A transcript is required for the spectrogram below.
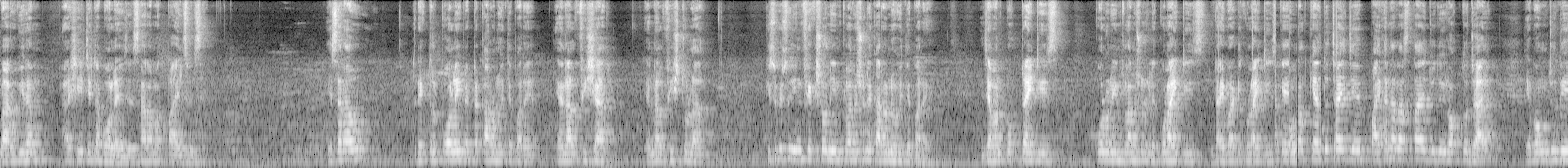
বা রুগীরা এসে যেটা বলে যে, স্যার, আমার পাইলস হয়েছে এছাড়াও রেক্টাল পলিপ একটা কারণ হইতে পারে অ্যানাল ফিশার অ্যানাল ফিস্টুলা কিছু কিছু ইনফেকশন ইনফ্লামেশনের কারণে হইতে পারে, যেমন পোকটাইটিস কোলন ইনফ্লামেশন হলে কোলাইটিস ডাইভার্টিকুলাইটিস জানতে চাই যে পায়খানা রাস্তায় যদি রক্ত যায় এবং যদি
